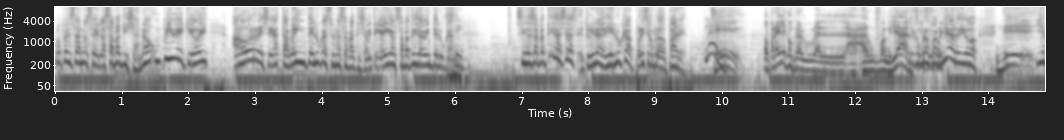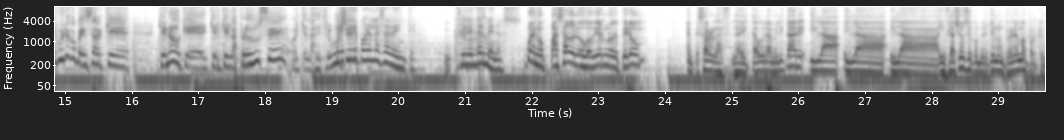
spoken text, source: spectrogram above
vos pensás, no sé, las zapatillas, ¿no? Un pibe que hoy ahorra y se gasta 20 lucas en una zapatilla, ¿viste? Que diga zapatilla de 20 lucas. Sí, Si las zapatillas estuvieran a 10 lucas, por ahí se compra dos pares. claro. Sí. O para ahí le compra a algún familiar. Le sí, compra un sí, familiar, digo. Eh, y es muy loco pensar que, que no, que, que el que las produce o el que las distribuye. Prefiere ponerlas a 20 y vender menos. Bueno, pasado los gobiernos de Perón, empezaron las, las dictaduras militares y la, y, la, y la inflación se convirtió en un problema porque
